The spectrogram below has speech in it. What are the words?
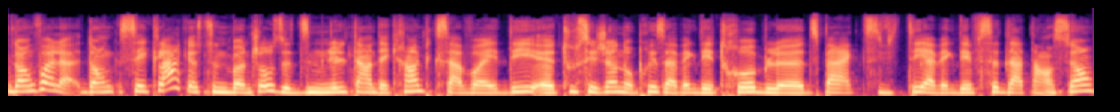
Donc voilà, donc c'est clair que c'est une bonne chose de diminuer le temps d'écran puis que ça va aider euh, tous ces jeunes aux prises avec des troubles euh, d'hyperactivité, avec déficit d'attention.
